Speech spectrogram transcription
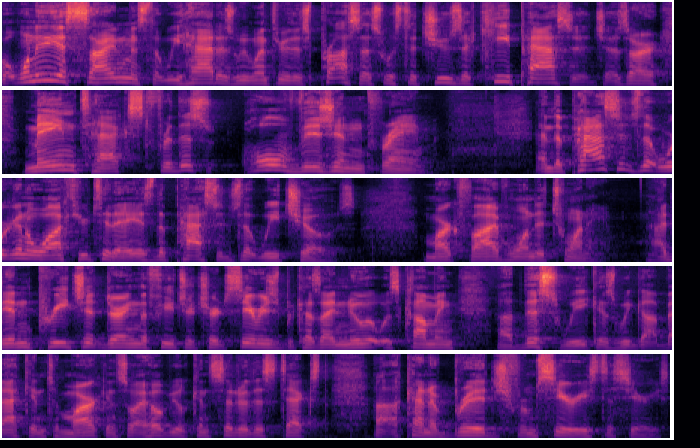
But one of the assignments that we had as we went through this process was to choose a key passage as our main text for this whole vision frame. And the passage that we're going to walk through today is the passage that we chose Mark 5 1 to 20. I didn't preach it during the Future Church series because I knew it was coming uh, this week as we got back into Mark. And so I hope you'll consider this text uh, a kind of bridge from series to series.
